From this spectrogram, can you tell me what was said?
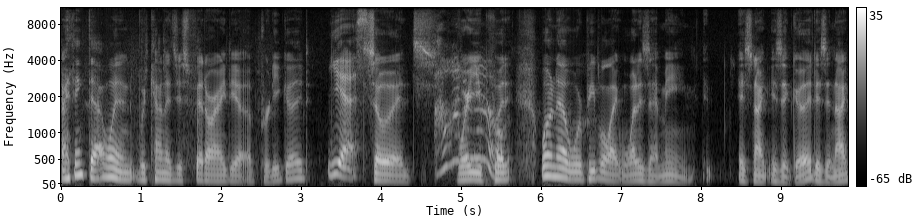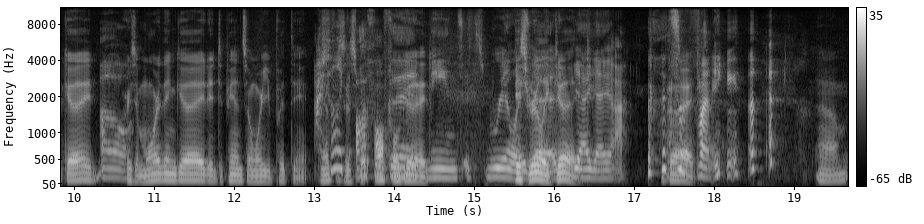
I think that one would kind of just fit our idea of pretty good. Yes. So it's Oh, where you know. put it. Well, no, where people like, what does that mean? It's not. Is it good? Is it not good? Oh. Or is it more than good? It depends on where you put the I feel like emphasis. but awful, good, means it's really It's really good. Yeah, yeah, yeah. That's so But- funny.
